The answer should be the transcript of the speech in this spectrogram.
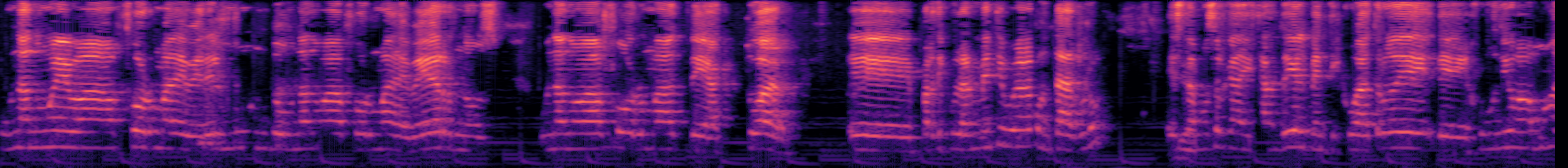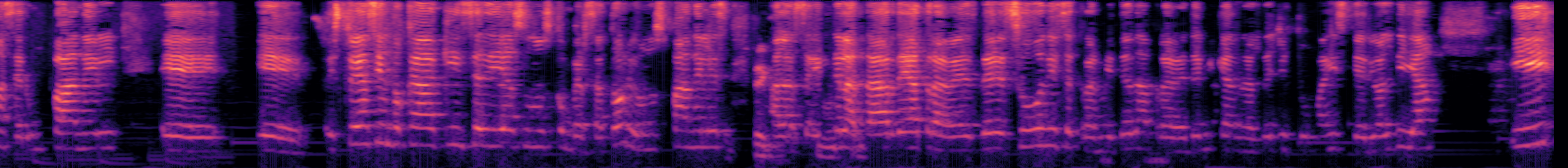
una nueva forma de ver el mundo, una nueva forma de vernos, una nueva forma de actuar. Eh, particularmente voy a contarlo. Estamos organizando y el 24 de, junio vamos a hacer un panel. Eh, eh, estoy haciendo cada 15 días unos conversatorios, unos paneles a las 6 de la tarde a través de Zoom y se transmiten a través de mi canal de YouTube Magisterio al Día. Y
